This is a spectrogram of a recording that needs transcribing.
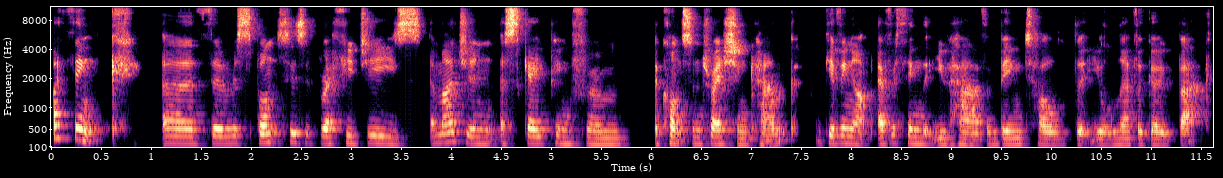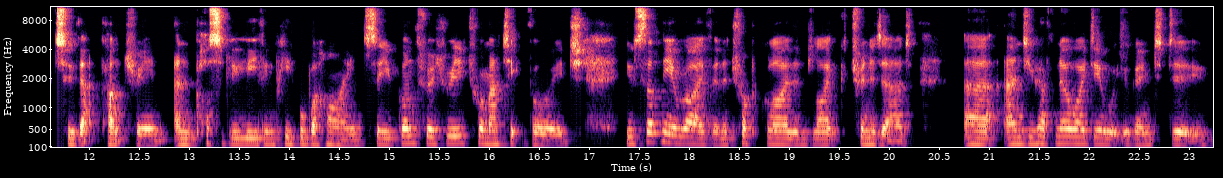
I think uh, the responses of refugees imagine escaping from a concentration camp, giving up everything that you have, and being told that you'll never go back to that country and, and possibly leaving people behind. So you've gone through a really traumatic voyage. You suddenly arrive in a tropical island like Trinidad, uh, and you have no idea what you're going to do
